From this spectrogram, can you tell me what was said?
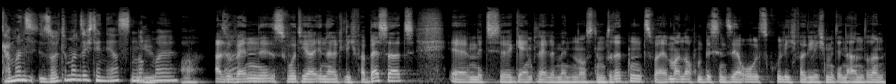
Kann man, sollte man sich den ersten nochmal? Ja. Also wenn, es wurde ja inhaltlich verbessert, äh, mit äh, Gameplay-Elementen aus dem dritten, zwar immer noch ein bisschen sehr oldschoolig verglichen mit den anderen,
